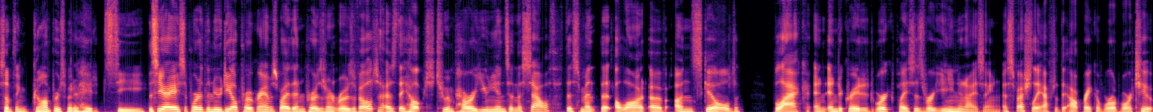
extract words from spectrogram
something Gompers would have hated to see. The CIO supported the New Deal programs by then President Roosevelt as they helped to empower unions in the South. This meant that a lot of unskilled, black, and integrated workplaces were unionizing, especially after the outbreak of World War II.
